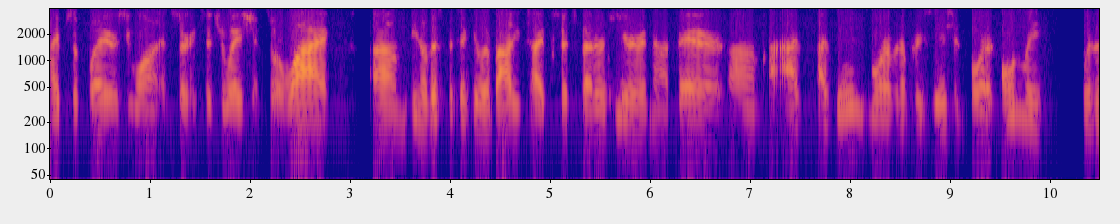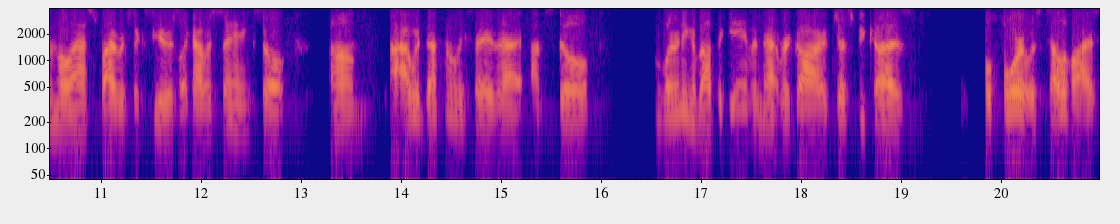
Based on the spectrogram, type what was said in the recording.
types of players you want in certain situations or why um, you know this particular body type fits better here and not there. Um, I've, I've gained more of an appreciation for it only within the last five or six years, like I was saying. So um, I would definitely say that I'm still learning about the game in that regard, just because before it was televised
